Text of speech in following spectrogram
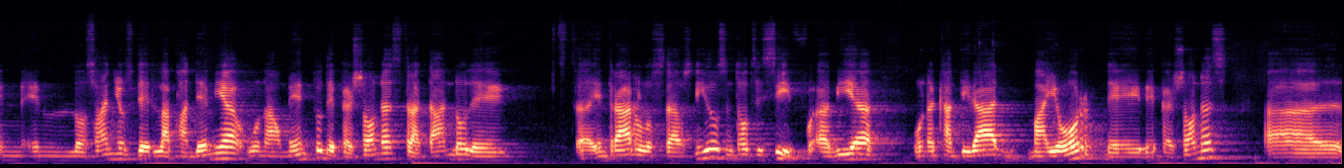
en, en los años de la pandemia un aumento de personas tratando de entrar a los Estados Unidos, entonces sí, había una cantidad mayor de, personas ah,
